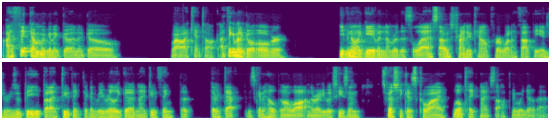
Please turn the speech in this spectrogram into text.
I think I'm gonna gonna go. Wow, I can't talk. I think I'm gonna go over. Even though I gave a number that's less, I was trying to account for what I thought the injuries would be, but I do think they're gonna be really good, and I do think that their depth is gonna help them a lot in the regular season, especially because Kawhi will take nights off, and we know that.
